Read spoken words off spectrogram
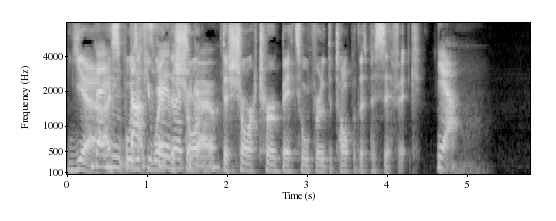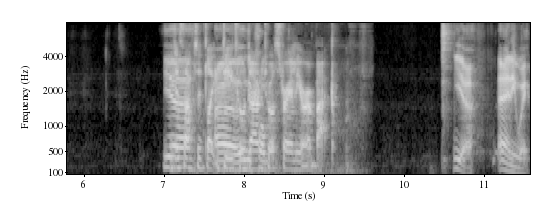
Yeah, I suppose if you went the short, the shorter bit over the top of the Pacific. yeah, Yeah, you just have to like uh, detour only down prob- to Australia and back. Yeah. Anyway,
